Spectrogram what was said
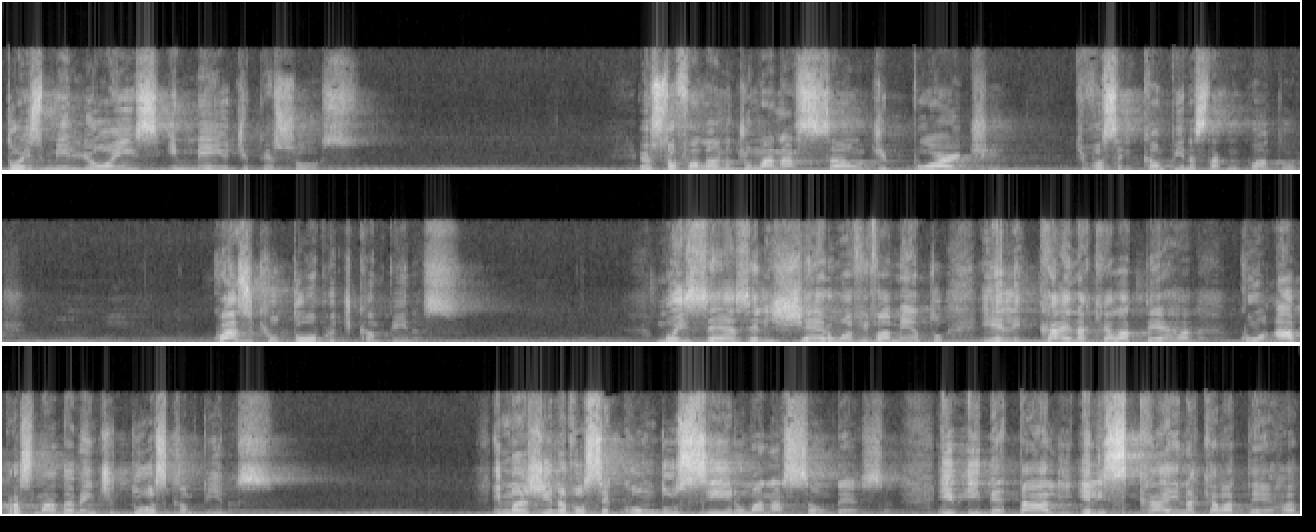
2 milhões e meio de pessoas. Eu estou falando de uma nação de porte que você. Campinas está com quanto hoje? Quase que o dobro de Campinas. Moisés ele gera um avivamento e ele cai naquela terra com aproximadamente duas Campinas. Imagina você conduzir uma nação dessa. E, e, detalhe, eles caem naquela terra,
